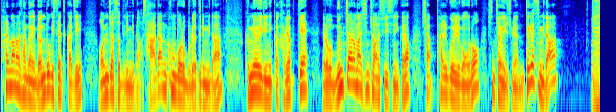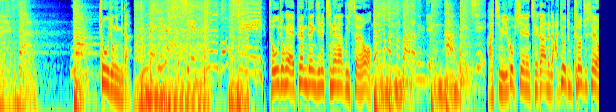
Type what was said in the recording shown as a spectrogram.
8만 원 상당의 면도기 세트까지 얹어서 드립니다. 4단 콤보로 무려 드립니다. 금요일이니까 가볍게 여러분 문자로만 신청할 수 있으니까요. 샵 8910으로 신청해 주시면 되겠습니다. 조우종입니다. 조우종의 FM 대행진을 진행하고 있어요. 아침 7시에는 제가 하는 라디오 좀 틀어주세요.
